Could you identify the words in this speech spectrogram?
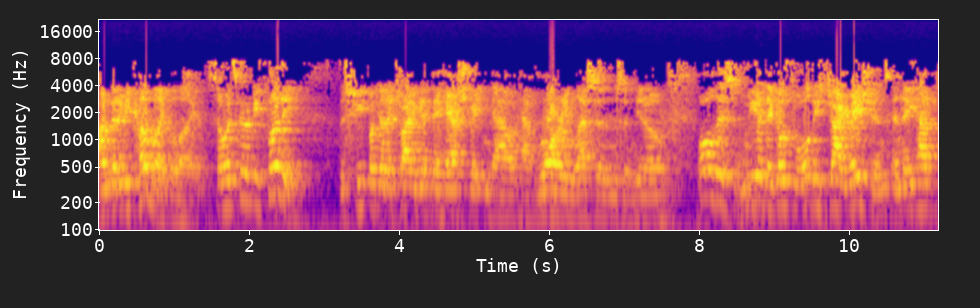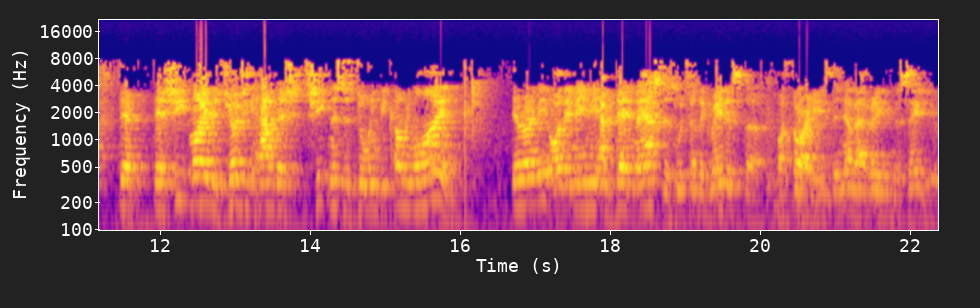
I'm going to become like a lion. So it's going to be funny. The sheep are going to try to get their hair straightened out, have roaring lessons, and you know, all this weird. They go through all these gyrations, and they have their their sheep mind is judging how their sheepness is doing, becoming a lion. You know what I mean? Or they maybe have dead masters, which are the greatest uh, authorities. They never have anything to say to you.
